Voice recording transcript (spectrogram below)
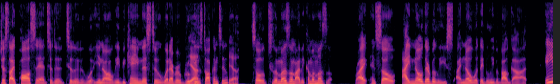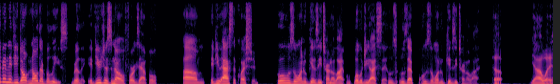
Just like paul said to the to the what you know he became this to whatever group Yeah. he was talking to. Yeah. so to the muslim i become a muslim right? And so i know their beliefs. I know what they believe about god. Even if you don't know their beliefs really. If you just know for example um, if you ask the question, who's the one who gives eternal life? What would you guys say? Who's who's that? Who's the one who gives eternal life? Yahweh.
